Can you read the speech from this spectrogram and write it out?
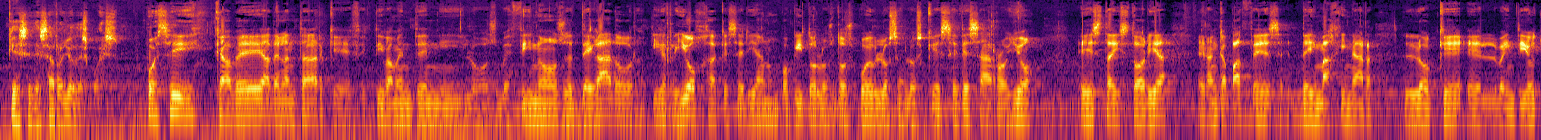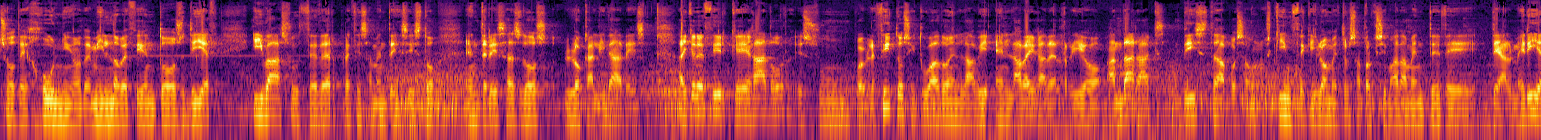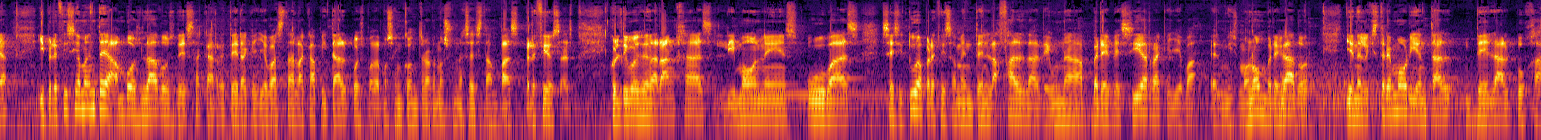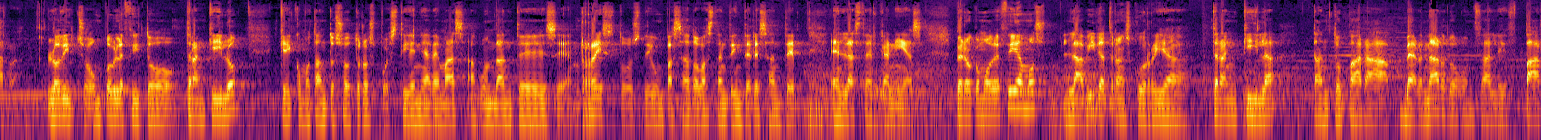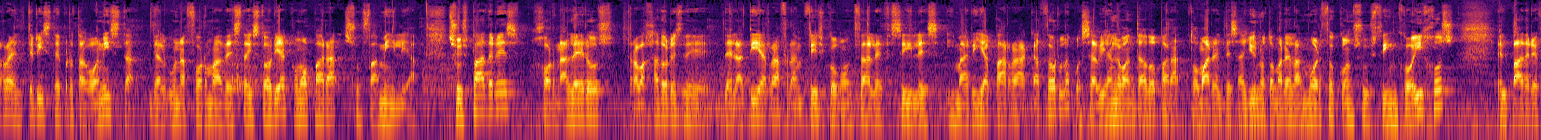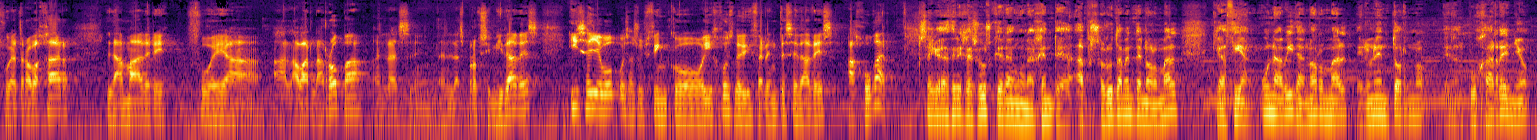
que se desarrolló después. Pues sí, cabe adelantar que efectivamente ni los vecinos de Gádor y Rioja, que serían un poquito los dos pueblos en los que se desarrolló esta historia eran capaces de imaginar lo que el 28 de junio de 1910 iba a suceder precisamente, insisto, entre esas dos localidades. Hay que decir que Gádor es un pueblecito situado en la, en la vega del río Andarax, dista pues a unos 15 kilómetros aproximadamente de, de Almería y precisamente a ambos lados de esa carretera que lleva hasta la capital pues podemos encontrarnos unas estampas preciosas. Cultivos de naranjas, limones, uvas, se sitúa precisamente en la falda de una breve sierra que lleva el mismo nombre, Gádor, y en el extremo oriental de la Alpujarra. Lo dicho, un pueblecito tranquilo que como tantos otros pues tiene además abundantes eh, restos de un pasado bastante interesante en las cercanías. Pero como decíamos, la vida transcurría tranquila tanto para Bernardo González Parra, el triste protagonista de alguna forma de esta historia, como para su familia. Sus padres, jornaleros, trabajadores de, de la tierra, Francisco González Siles y María Parra Cazorla, pues se habían levantado para tomar el desayuno, tomar el almuerzo con sus cinco hijos. El padre fue a trabajar, la madre fue a, a lavar la ropa en las, en- las proximidades y se llevó pues a sus cinco hijos de diferentes edades a jugar. Se hay que decir, Jesús, que eran una gente absolutamente normal, que hacían una vida normal en un entorno, el alpujarreño,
